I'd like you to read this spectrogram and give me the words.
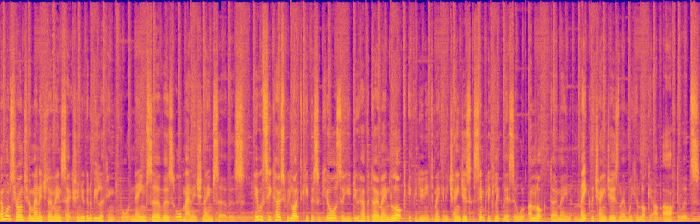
and once you're onto your manage domain section you're going to be looking for name servers or manage name servers. Here with SeekaHost we like to keep it secure so you do have a domain lock. If you do need to make any changes simply click this it will unlock the domain, make the changes, and then we can lock it up afterwards.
